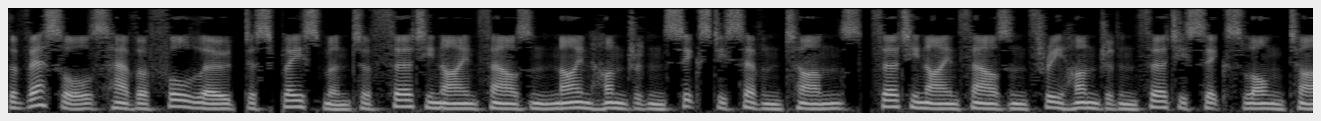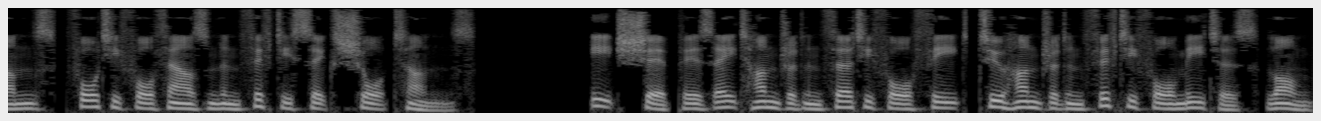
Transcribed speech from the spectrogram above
The vessels have a full load displacement of 39,967 tons 39,336 long tons, 44,056 short tons. Each ship is 834 feet 254 meters long,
